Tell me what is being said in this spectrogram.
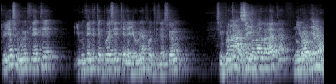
tú ya son un cliente y un cliente te puede decir que le llevo una cotización 50% ah, más barata y, otra,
